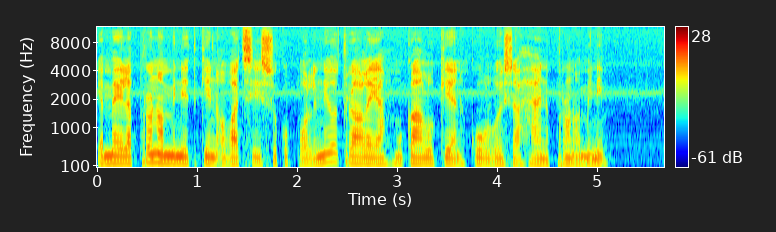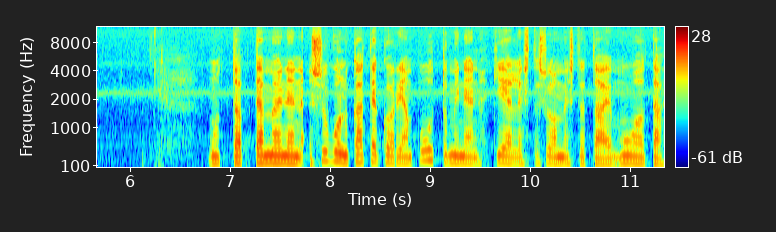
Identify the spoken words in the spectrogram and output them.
ja meillä pronominitkin ovat siis sukupuolineutraaleja, mukaan lukien kuuluisa hän-pronomini. Mutta tämmöinen suvun kategorian puuttuminen kielestä Suomesta tai muualta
